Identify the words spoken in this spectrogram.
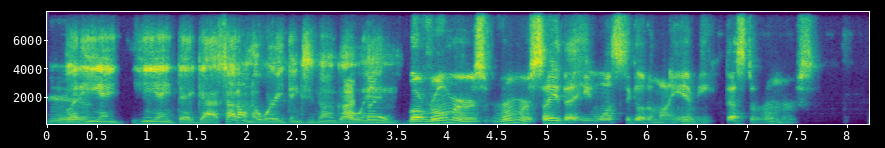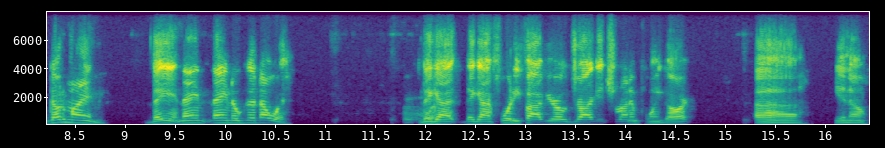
Yeah. but he ain't. He ain't that guy. So I don't know where he thinks he's gonna go. I think- And But rumors rumors say that he wants to go to Miami. That's the rumors. go to Miami. They ain't. They ain't, they ain't no good no way. They got they got 45 year old Dragic running point guard. Uh, you know,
